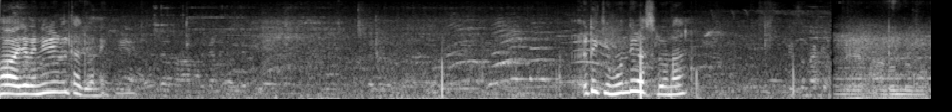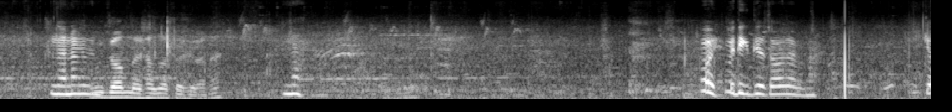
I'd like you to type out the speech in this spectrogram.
হয় জায়গায় নিরিবিলি থাকে অনেক। এটা কি মন্দির আসলো না? না না জম নাই সাজাতে না না। ওই ওই দিক দিয়ে যাওয়া যাবে না। কে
